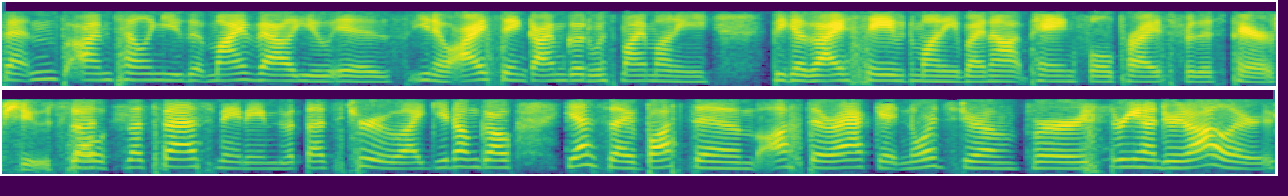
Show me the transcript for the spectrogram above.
sentence, I'm telling you that my value is, you know, I think I'm good with my money because I saved money by not paying full price for this pair of shoes. So that's, that's fascinating, but that's true. Like you don't go, yes, I bought them off the rack at Nordstrom for three hundred dollars.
